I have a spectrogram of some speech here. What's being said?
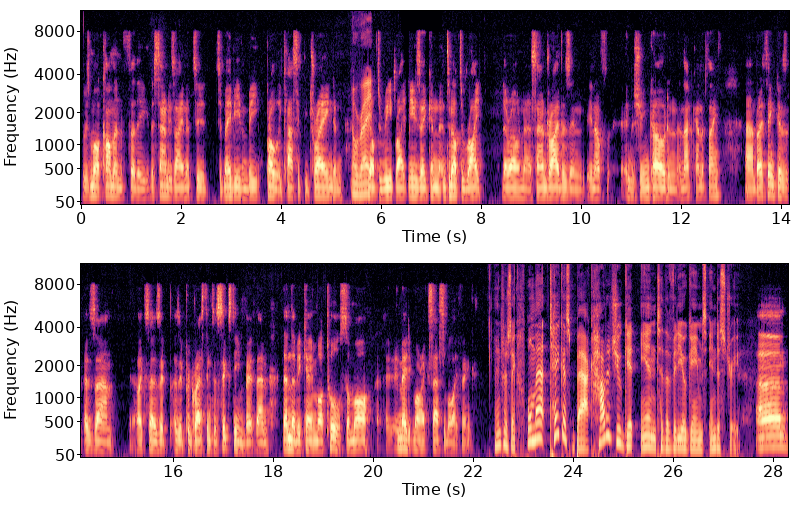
it was more common for the, the sound designer to to maybe even be probably classically trained and Oh, be able to read write music and, and to be able to write their own uh, sound drivers in you know in machine code and, and that kind of thing. Um, but I think as as um, like I said, as it as it progressed into 16-bit, then then there became more tools, so more it made it more accessible. I think. Interesting. Well, Matt, take us back. How did you get into the video games industry? Um,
